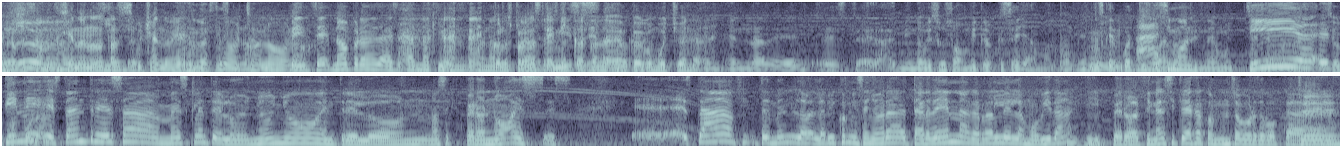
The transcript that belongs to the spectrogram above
Es lo que estamos diciendo, no nos estás escuchando, ¿eh? No estás no, escuchando. no, no, no. Pensé- no, pero es- ando aquí con, con, otros- los problemas otros técnicos. Sí, con también pego mucho en, en- en la de este, ay, mi novio es un zombie, creo que se llama también. Es que el es Ah, bueno, Simón. tiene sí, tiene eh, tiene, está entre esa mezcla entre lo ñoño, entre lo no sé, pero no es, es está también la, la vi con mi señora, tardé en agarrarle la movida, y, pero al final sí te deja con un sabor de boca Sí,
